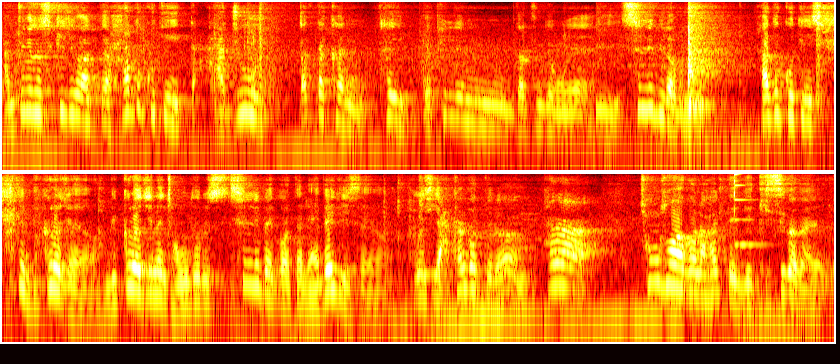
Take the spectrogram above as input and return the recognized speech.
안쪽에서 스키징 할 때 하드 코팅이 딱 아주 딱딱한 타입의 필름 같은 경우에 이 슬립이라고 그래요. 하드 코팅이 살짝 미끄러져요. 미끄러지는 정도로 슬립의 그 어떤 레벨이 있어요. 그것이 약한 것들은 하나 청소하거나 할 때 이게 기스가 가요. 이게.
